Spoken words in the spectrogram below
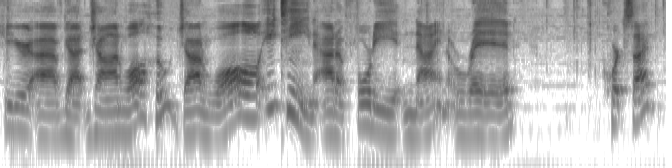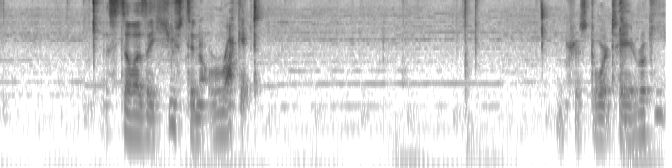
Here I've got John Wall. Who? John Wall, 18 out of 49, red courtside. Still as a Houston Rocket. Chris Duarte, rookie.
